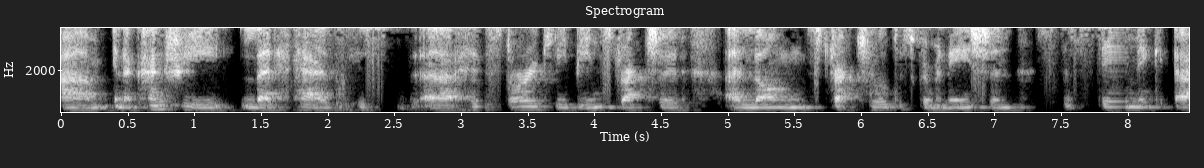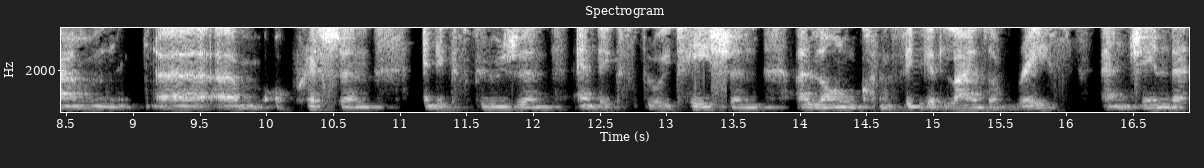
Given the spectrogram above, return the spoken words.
Um, in a country that has his, uh, historically been structured along structural discrimination, systemic um, uh, um, oppression, and exclusion and exclusion exploitation along configured lines of race and gender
